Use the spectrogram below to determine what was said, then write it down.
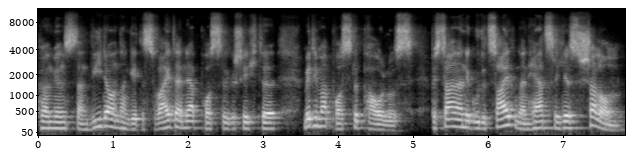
hören wir uns dann wieder und dann geht es weiter in der Apostelgeschichte mit dem Apostel Paulus. Bis dahin eine gute Zeit und ein herzliches Shalom.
